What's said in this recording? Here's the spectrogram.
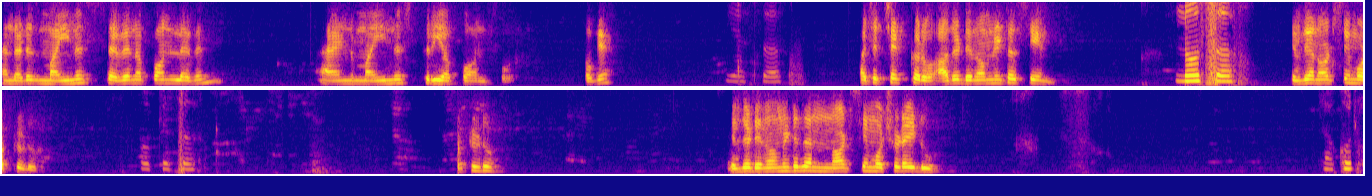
And that is minus 7 upon 11 and minus 3 upon 4. Okay? Yes, sir. Acha, check karo. Are the denominators same? No, sir. If they are not same, what to do? Okay, sir. What to do? If the denominators are not same, what should I do? करो?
